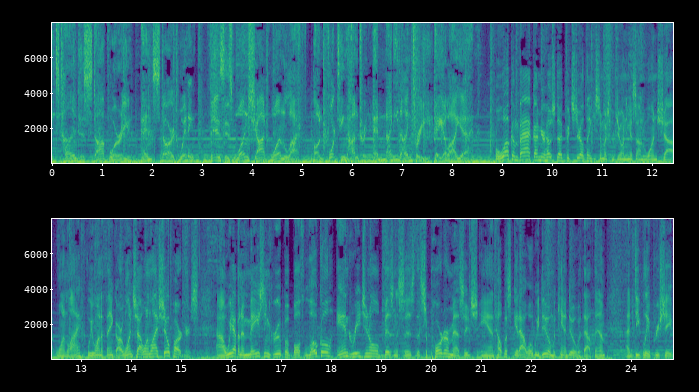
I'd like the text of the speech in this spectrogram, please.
It's time to stop worrying and start winning. This is One Shot, One Life on 1499.3 KLIN. Well, welcome back. I'm your host, Doug Fitzgerald. Thank you so much for joining us on One Shot, One Life. We want to thank our One Shot, One Life show partners. Uh, we have an amazing group of both local and regional businesses that support our message and help us get out what we do, and we can't do it without them. I deeply appreciate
